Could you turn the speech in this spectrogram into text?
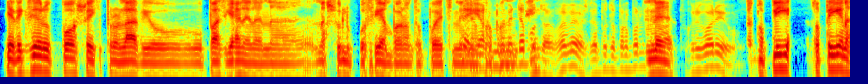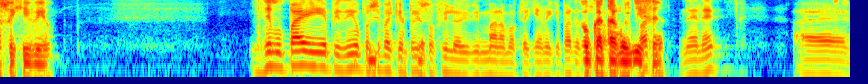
και δεν ξέρω πόσο έχει προλάβει ο, ο Πας Γιάννενα να, να σου λουποθεί, αν μπορώ να το πω έτσι, με Ναι, νέο έχουμε με προπονητή. Ντεπούτο, βεβαίως. Ντεπούτο προπονητή Ναι. του Γρηγορίου. Θα το, πήγε, θα το πήγαινα στο Χ2. Δεν μου πάει επειδή, όπως είπα και πριν στο φίλο, η μάνα μου από τα Γιάννα και πάντα. Το τους βάζω καταγωγής, το ε. πας. Ναι, ναι. Ε,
